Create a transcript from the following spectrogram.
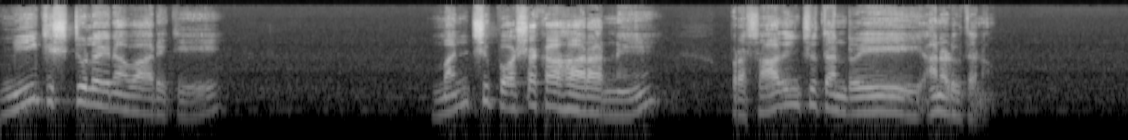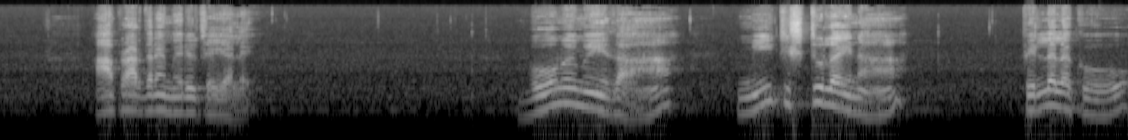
మీకిష్టులైన వారికి మంచి పోషకాహారాన్ని ప్రసాదించు తండ్రి అని అడుగుతాను. ఆ ప్రార్థన మీరు చేయాలి. భూమి మీద మీకిష్టులైన పిల్లలకు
